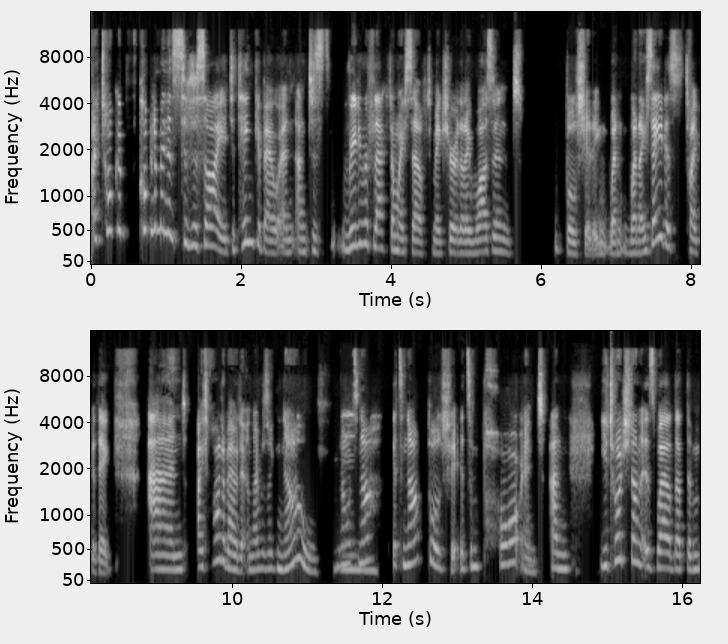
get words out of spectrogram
I took a couple of minutes to decide, to think about and, and to really reflect on myself to make sure that I wasn't bullshitting when when I say this type of thing. And I thought about it and I was like, no, no, mm. it's not. Mm. It's not bullshit. It's important. And you touched on it as well that the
